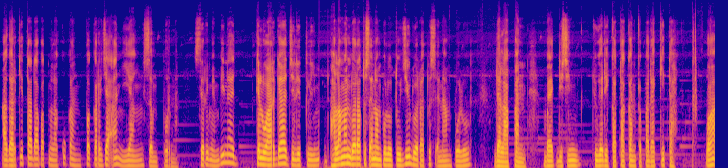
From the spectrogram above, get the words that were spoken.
agar kita dapat melakukan pekerjaan yang sempurna. Seri Membina Keluarga Jilid 5 halaman 267 268. Baik di sini juga dikatakan kepada kita bahwa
